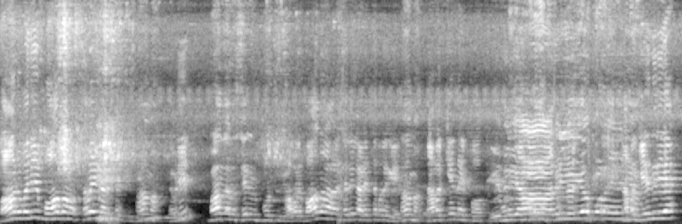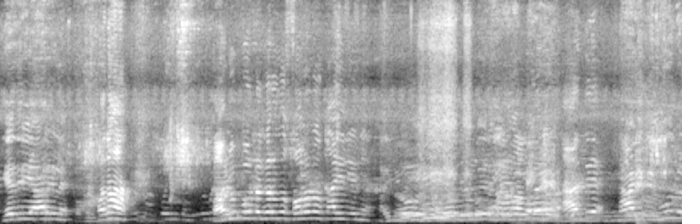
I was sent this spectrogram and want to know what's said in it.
பானுமதி பாதாள சிறையில் ஆமா. எப்படி? பாதாள சிறையில் போட்டுருக்கு. அவளை பாதாள சிறையில் அடைத்த பிறகு ஆமா. நமக்கு என்ன இப்போ. நமக்கு எதிரியே? எதிரி யாரும் இல்லை. இப்பதான் கடும்பூர்ல இருக்கிறவங்க சொல்லணும் காயில் என்ன? அது நாளைக்கு நூறு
